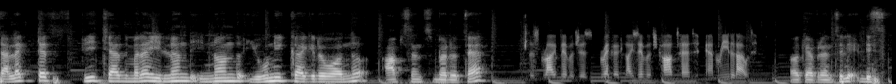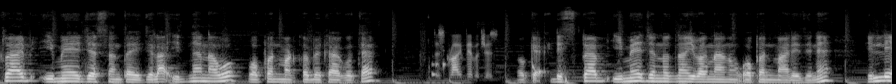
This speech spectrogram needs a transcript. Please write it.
ಸೆಲೆಕ್ಟೆಡ್ ಸ್ಪೀಚ್ ಆದ್ಮೇಲೆ ಇಲ್ಲೊಂದು ಇನ್ನೊಂದು ಯೂನಿಕ್ ಆಗಿರುವ ಒಂದು ಆಪ್ಷನ್ಸ್ ಬರುತ್ತೆ. ಓಕೆ ಫ್ರೆಂಡ್ಸ್ ಇಲ್ಲಿ ಡಿಸ್ಕ್ರೈಬ್ ಇಮೇಜಸ್ ಅಂತ ಇದೆಯಲ್ಲ ಇದನ್ನ ನಾವು ಓಪನ್ ಮಾಡ್ಕೋಬೇಕಾಗುತ್ತೆ. ಓಕೆ ಡಿಸ್ಕ್ರೈಬ್ ಇಮೇಜ್ ಅನ್ನೋದನ್ನ ಇವಾಗ ನಾನು ಓಪನ್ ಮಾಡಿದ್ದೀನಿ. ಇಲ್ಲಿ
